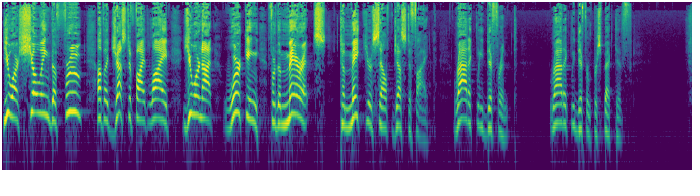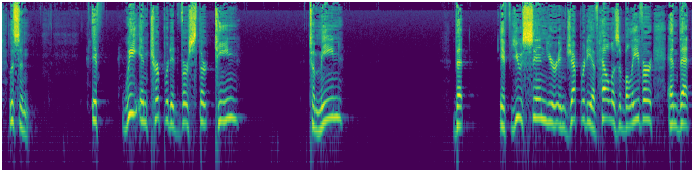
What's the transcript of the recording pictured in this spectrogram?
You are showing the fruit of a justified life. You are not working for the merits to make yourself justified. Radically different. Radically different perspective. Listen, if we interpreted verse 13 to mean that if you sin, you're in jeopardy of hell as a believer, and that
